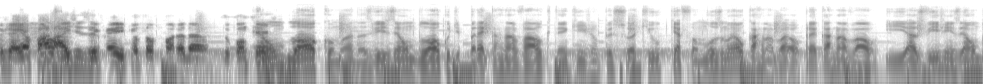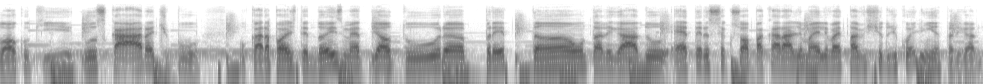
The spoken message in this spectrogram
Eu já ia falar, explica aí que eu tô fora da, do É contexto. um bloco, mano. As Virgens é um bloco de pré-carnaval que tem aqui em João Pessoa. Aqui o que é famoso não é o carnaval, é o pré-carnaval. E as Virgens é um bloco que os caras, tipo, o cara pode ter dois metros de altura, pretão, tá ligado? Heterossexual pra caralho, mas ele vai estar vestido de coelhinha, tá ligado?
